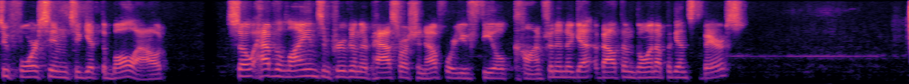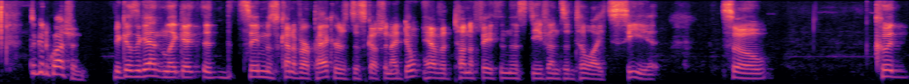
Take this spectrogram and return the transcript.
to force him to get the ball out. So have the Lions improved on their pass rush enough where you feel confident again about them going up against the Bears? It's a good question because again, like it, it, same as kind of our Packers discussion, I don't have a ton of faith in this defense until I see it. So could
